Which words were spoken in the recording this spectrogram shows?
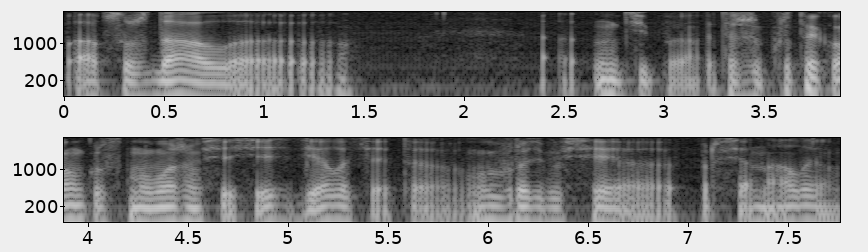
обсуждал, э, ну, типа, это же крутой конкурс, мы можем все сесть, сделать это. Мы вроде бы все профессионалы.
